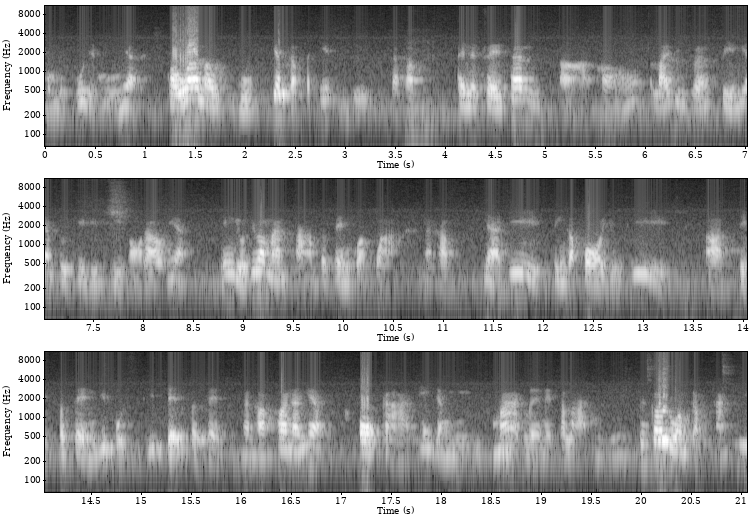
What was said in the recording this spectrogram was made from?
ผมถึงพูดอย่างนี้เนี่ย เพราะว่าเราดูเทียบกับประเทศอื่นๆนะครับ penetration อาของ life insurance premium to GDP ของเราเนี่ยยังอยู่ที่ประมาณ 3%กว่าๆนะครับเนี่ยที่สิงคโปร์อยู่ที่อ่า10%ญี่ปุ่นอยู่ที่ 7%นะครับ เพราะฉะนั้นเนี่ยโอกาสที่ยังมีอีกมากเลยในตลาดนี้ ซึ่งก็รวมกับการที่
